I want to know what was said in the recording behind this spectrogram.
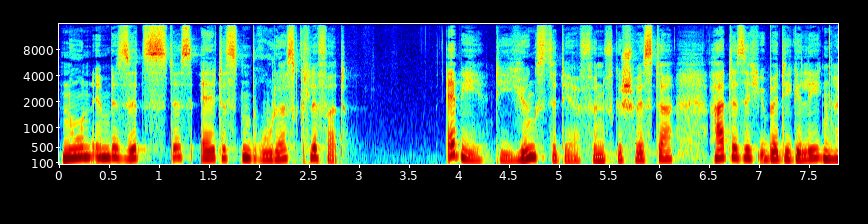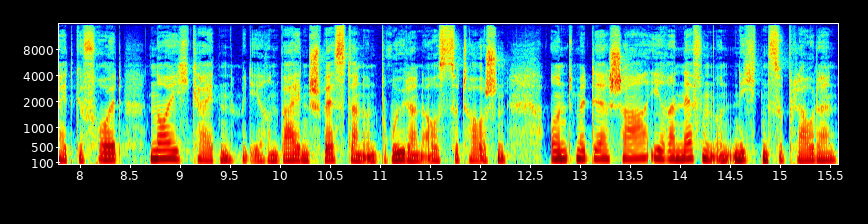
nun im Besitz des ältesten Bruders Clifford. Abby, die jüngste der fünf Geschwister, hatte sich über die Gelegenheit gefreut, Neuigkeiten mit ihren beiden Schwestern und Brüdern auszutauschen und mit der Schar ihrer Neffen und Nichten zu plaudern.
